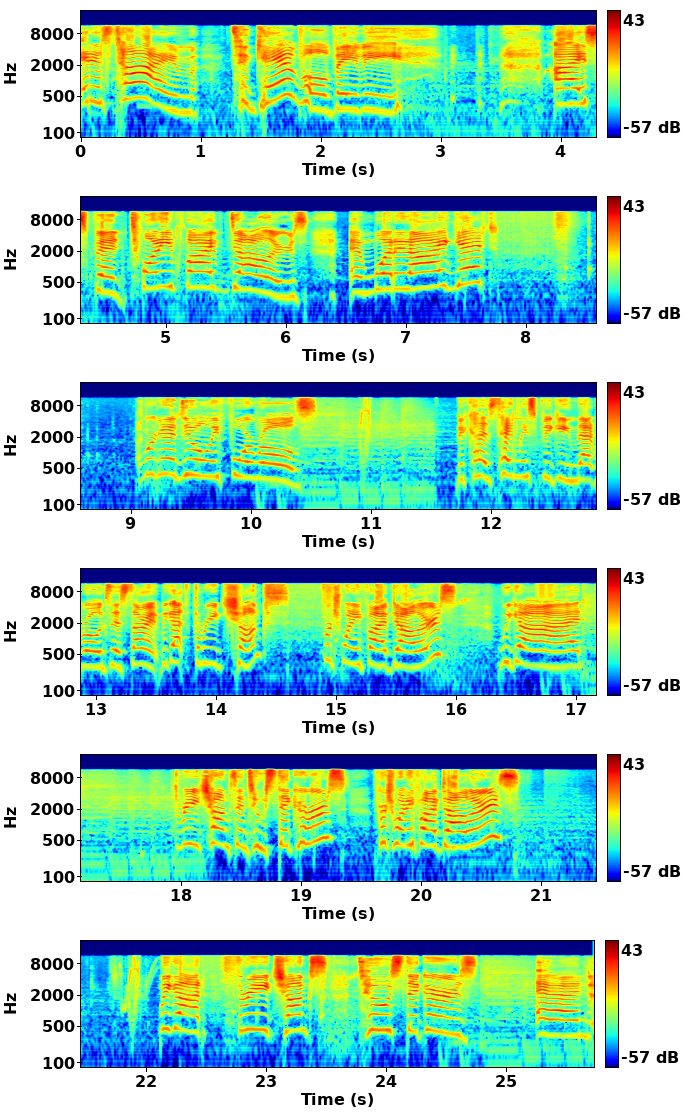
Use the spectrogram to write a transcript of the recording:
It is time to gamble, baby! I spent $25, and what did I get? We're gonna do only four rolls. Because technically speaking, that roll exists. Alright, we got three chunks for $25. We got three chunks and two stickers for $25. We got three chunks, two stickers, and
